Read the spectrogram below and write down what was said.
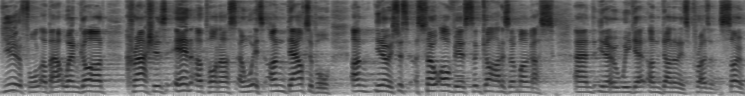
beautiful about when God crashes in upon us, and it's undoubtable. Un, you know, it's just so obvious that God is among us, and, you know, we get undone in his presence. So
